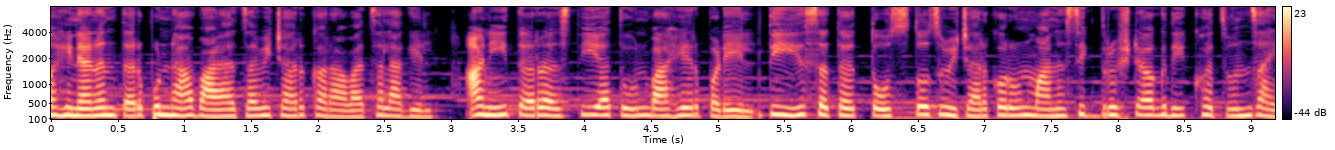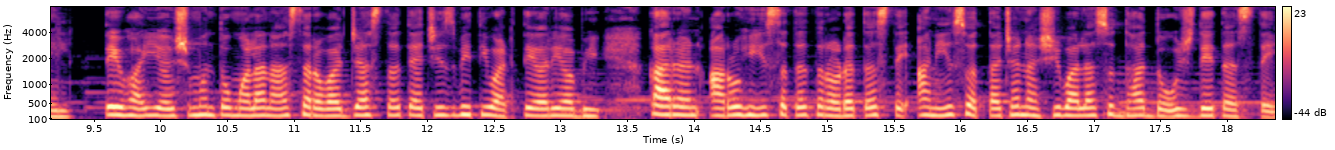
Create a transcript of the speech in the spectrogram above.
महिन्यानंतर पुन्हा बाळाचा विचार करावाच लागेल. आणि तरच ती यातून बाहेर पडेल. ती सतत तोच तोच विचार करून मानसिकदृष्ट्या अगदी खचून जाईल. तेव्हा यश म्हणतो मला ना सर्वात जास्त त्याचीच भीती वाटते अरे अभि. कारण आरोही सतत रडत असते आणि स्वतःच्या नशिबाला सुद्धा दोष देत असते.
